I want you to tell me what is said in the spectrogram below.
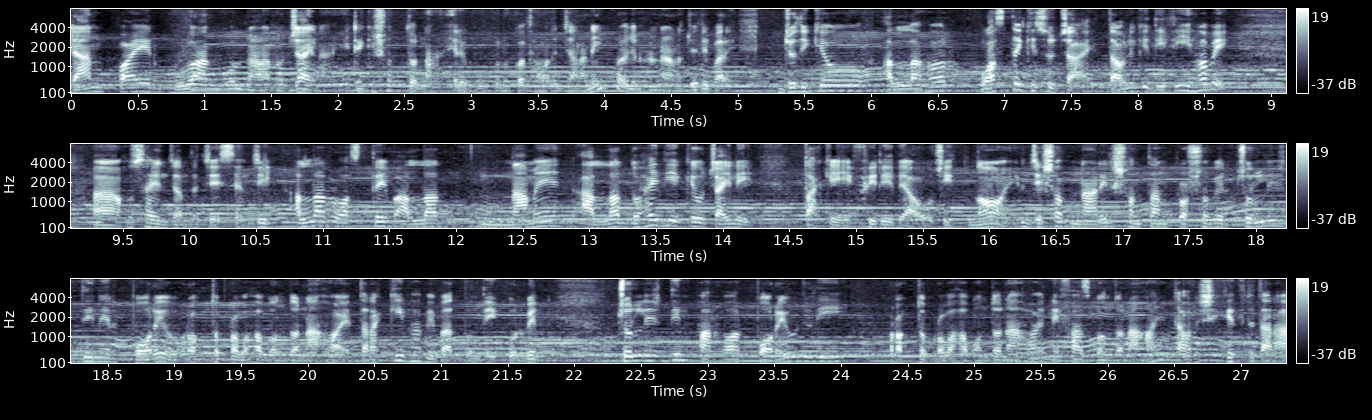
ডান পায়ের বুড়ো আঙ্গুল নাড়ানো যায় না? এটা কি সত্য? না এরকম কোনো কথা আমাদের জানা নেই প্রয়োজন নাড়ানো যেতে পারে। যদি কেউ আল্লাহর ওয়াস্তে কিছু চায় তাহলে কি দিতেই হবে? হুসাইন জানতে চেয়েছেন। জি, আল্লাহর ওয়াস্তে বা আল্লাহর নামে আল্লাহর দোহাই দিয়ে কেউ চাইলে তাকে ফিরিয়ে দেওয়া উচিত নয়। যেসব নারীর সন্তান প্রসবের চল্লিশ দিনের পরেও রক্ত প্রবাহ বন্ধ না হয়, তারা কীভাবে বাদবন্দি করবেন? চল্লিশ দিন পার হওয়ার পরেও যদি রক্ত প্রবাহ বন্ধ না হয় নেফাজ বন্ধ না হয়, তাহলে সেক্ষেত্রে তারা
